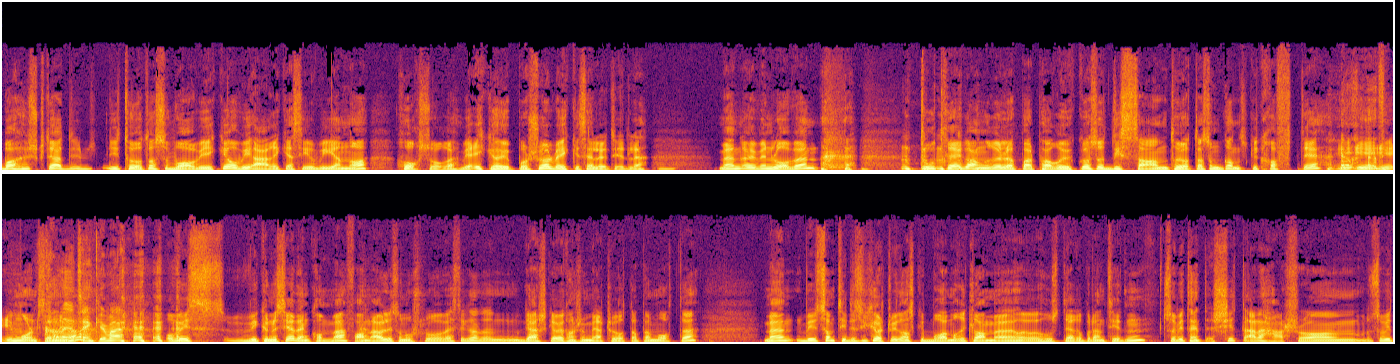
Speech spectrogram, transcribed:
bare husk det, at i Toyota så var vi ikke, og vi er ikke, jeg sier vi ennå, hårsåre. Vi er ikke høye på oss sjøl, vi er ikke selvhøytidelige. Men Øyvind Loven To-tre ganger i løpet av et par uker så dissa han Toyota som ganske kraftig i, i, i, morgensendinga. Og hvis vi kunne se den komme, for han er jo litt sånn Oslo vest, ikke sant. Geir er kanskje mer Toyota på en måte. Men vi, samtidig så kjørte vi ganske bra med reklame hos dere på den tiden. Så vi tenkte shit, er det her så Så vi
